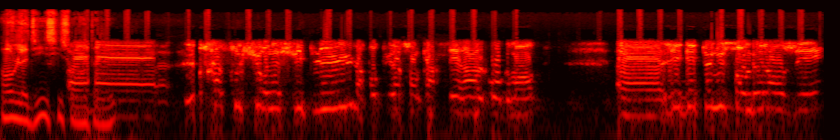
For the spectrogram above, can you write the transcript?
On l'a dit ici sur euh, Internet. L'infrastructure ne suit plus, la population carcérale augmente, euh, les détenus sont mélangés.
